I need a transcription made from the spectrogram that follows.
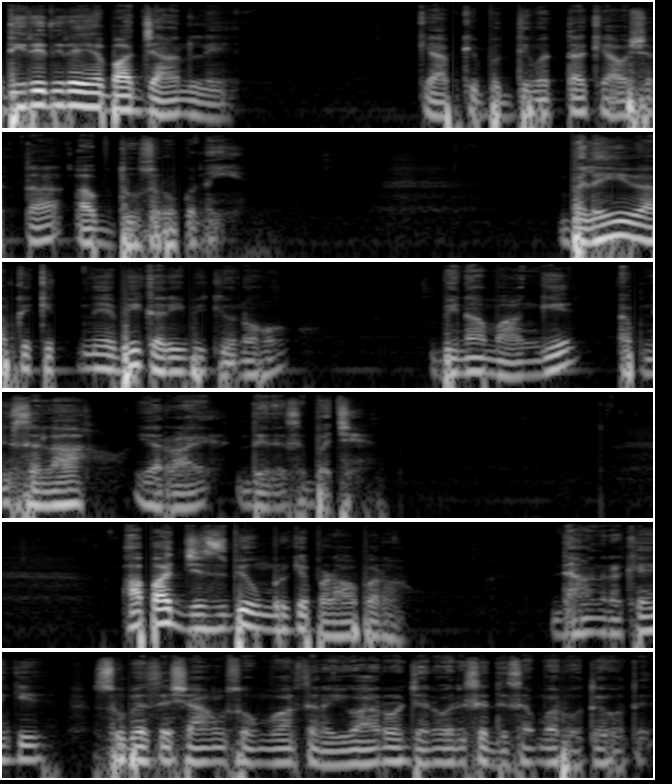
धीरे धीरे यह बात जान लें कि आपकी बुद्धिमत्ता की आवश्यकता अब दूसरों को नहीं है। भले ही वे आपके कितने भी करीबी क्यों ना हो, बिना मांगे अपनी सलाह या राय देने से बचें। आप आज जिस भी उम्र के पड़ाव पर हो, ध्यान रखें कि सुबह से शाम, सोमवार से रविवार और जनवरी से दिसंबर होते होते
